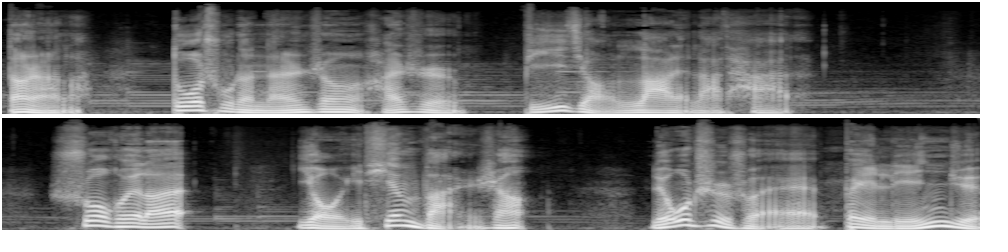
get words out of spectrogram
当然了，多数的男生还是比较邋里邋遢的。说回来，有一天晚上，刘赤水被邻居。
